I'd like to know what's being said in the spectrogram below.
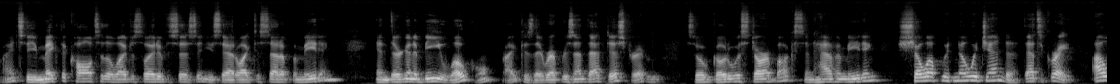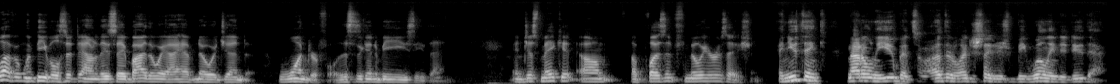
right? So you make the call to the legislative assistant. You say, I'd like to set up a meeting, and they're going to be local, right? Because they represent that district. So go to a Starbucks and have a meeting. Show up with no agenda. That's great. I love it when people sit down and they say, by the way, I have no agenda. Wonderful. This is going to be easy then. And just make it um, a pleasant familiarization. And you think not only you, but some other legislators would be willing to do that.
